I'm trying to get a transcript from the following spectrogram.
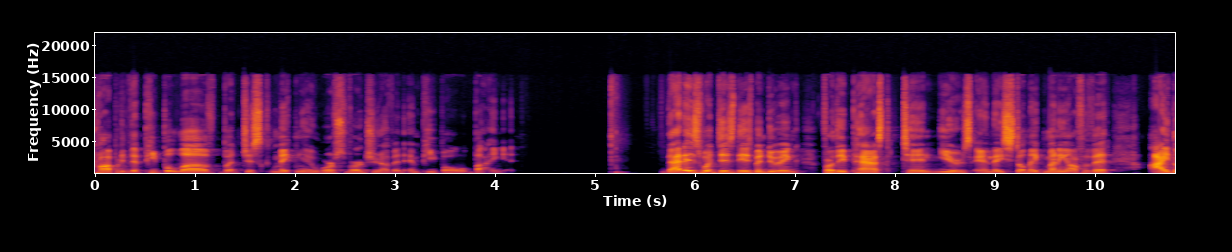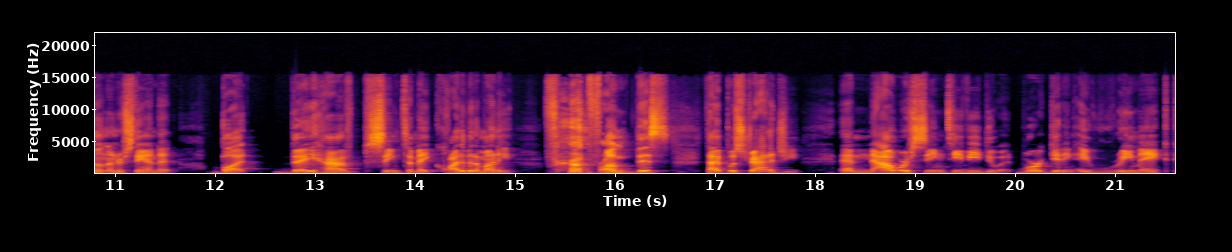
property that people love, but just making a worse version of it and people buying it. That is what Disney has been doing for the past 10 years, and they still make money off of it. I don't understand it, but they have seemed to make quite a bit of money from this type of strategy. And now we're seeing TV do it. We're getting a remake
